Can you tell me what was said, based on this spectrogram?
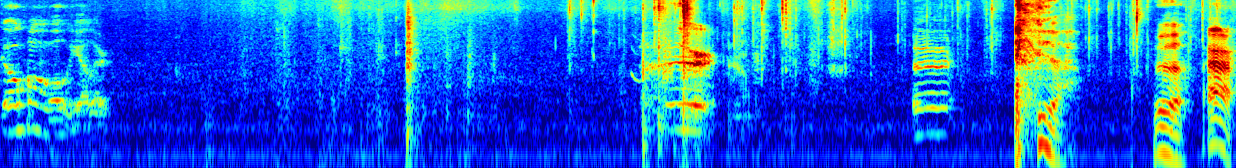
Go home, old yeller. Yeah. Ugh. Ah.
